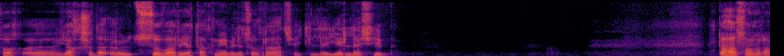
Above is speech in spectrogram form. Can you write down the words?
Çox ə, yaxşı da ölçüsü var. Yataq mebeli çox rahat şəkildə yerləşib. Daha sonra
